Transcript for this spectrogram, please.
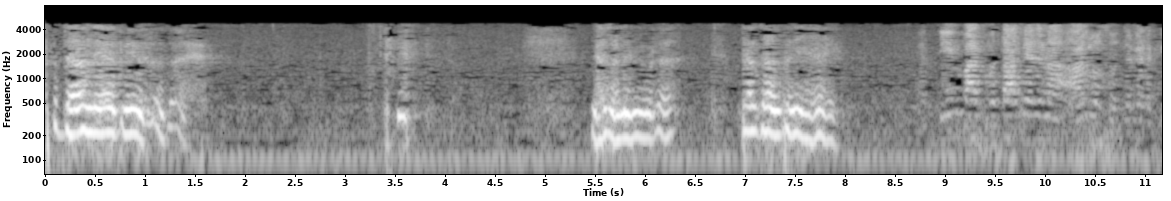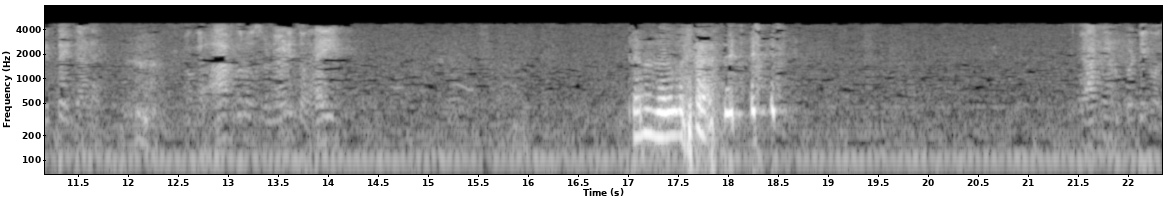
तो ध्यान लिया नहीं होता है। व्याकरण नहीं हो रहा। व्याकरण नहीं है। तीन बात बता दिया जना आगलो सोचेगा कितने जाने। क्योंकि आप गुरु सुनानी तो है ही। व्याकरण पढ़ी कौन?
